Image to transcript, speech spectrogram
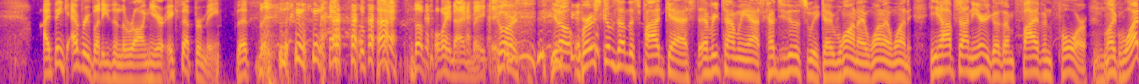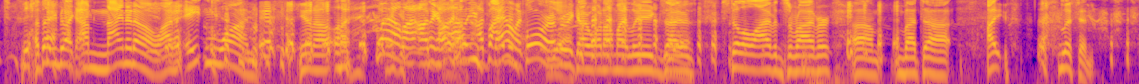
I think everybody's in the wrong here except for me. That's the that's the, that's the point I'm making. Of course. You know, Bursch comes on this podcast every time we ask, How'd you do this week? I won, I won, I won. He hops on here, he goes, I'm five and four. I'm like, What? I thought you'd be like, I'm nine and oh, I'm eight and one. You know? Well, like, on- like, how the hell are you on five and balance- four? Every Yeah. week I won all my leagues. I was still alive and survivor. Um, but uh I listen,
